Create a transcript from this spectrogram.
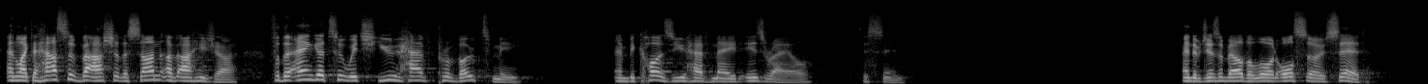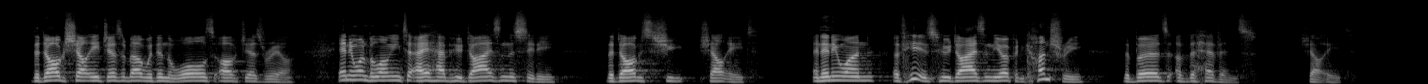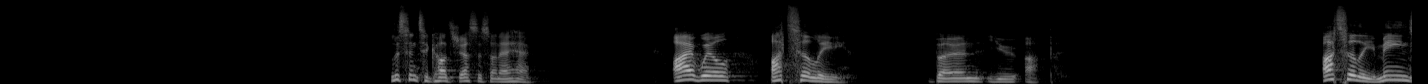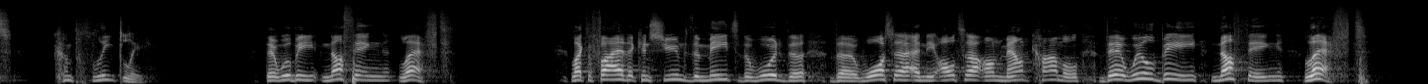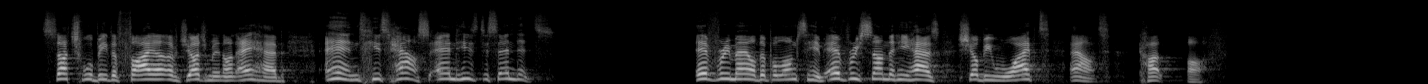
and like the house of Baasha the son of Ahijah, for the anger to which you have provoked me, and because you have made Israel to sin. And of Jezebel the Lord also said, The dogs shall eat Jezebel within the walls of Jezreel. Anyone belonging to Ahab who dies in the city, the dogs she shall eat. And anyone of his who dies in the open country, the birds of the heavens shall eat. Listen to God's justice on Ahab. I will utterly burn you up. Utterly means completely. There will be nothing left. Like the fire that consumed the meat, the wood, the, the water, and the altar on Mount Carmel, there will be nothing left. Such will be the fire of judgment on Ahab and his house and his descendants. Every male that belongs to him, every son that he has, shall be wiped out, cut off.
